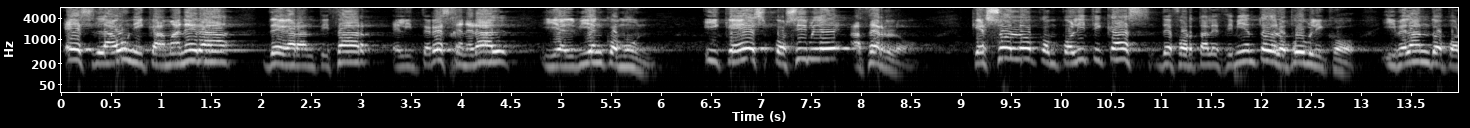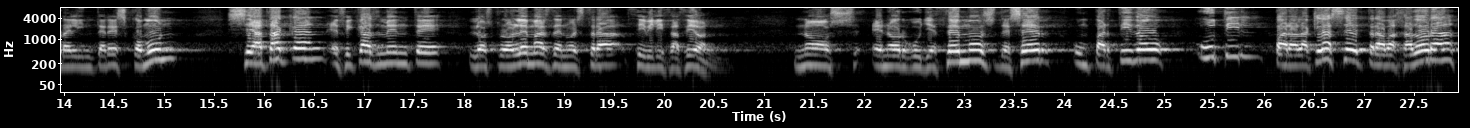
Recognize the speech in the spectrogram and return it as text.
es la única manera de garantizar el interés general y el bien común, y que es posible hacerlo, que solo con políticas de fortalecimiento de lo público y velando por el interés común se atacan eficazmente los problemas de nuestra civilización. Nos enorgullecemos de ser un partido útil para la clase trabajadora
